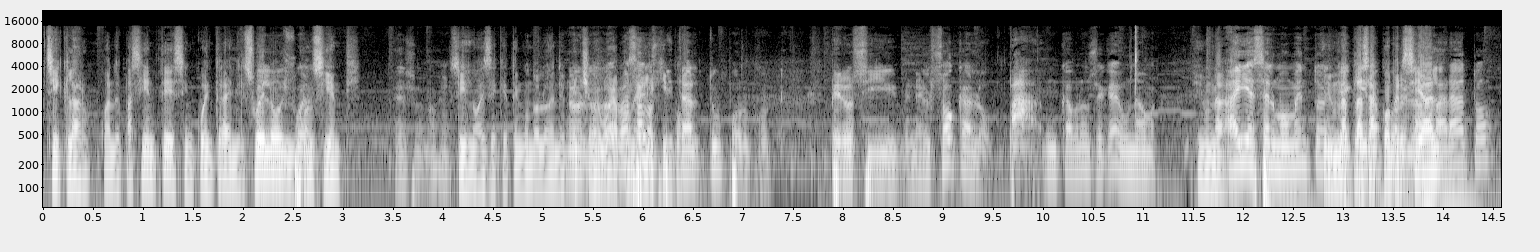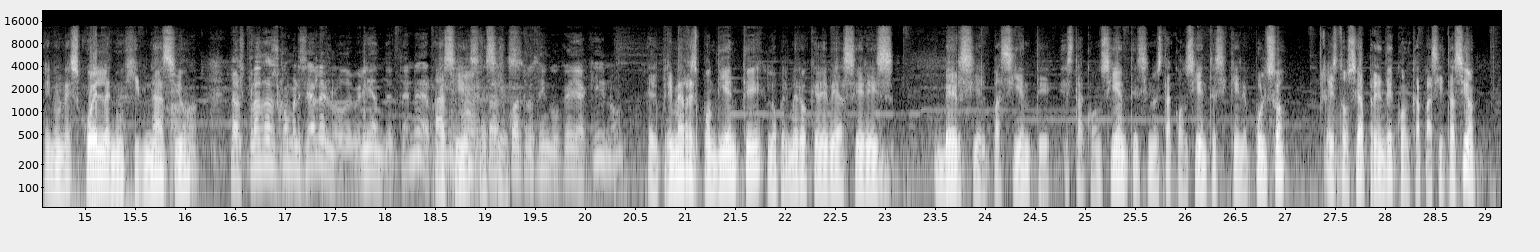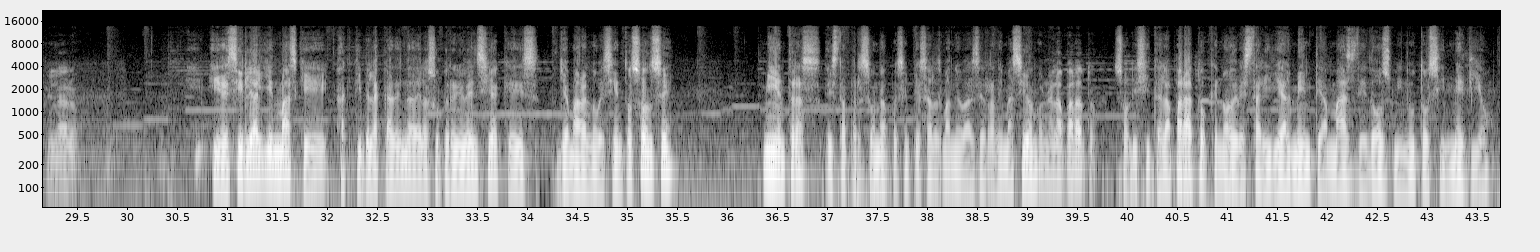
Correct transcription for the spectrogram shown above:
Sí, claro, cuando el paciente se encuentra en el suelo inconsciente. Eso, ¿no? Sí, no es de que tengo un dolor en el pecho y me voy a poner el equipo. Tú por, pero si en el zócalo, pa, un cabrón se cae, una Ahí es el momento en, una plaza comercial, en una escuela, en un gimnasio. Las plazas comerciales lo deberían de tener. Así es, así es. cuatro o cinco que hay aquí, ¿no? El primer respondiente, lo primero que debe hacer es ver si el paciente está consciente, si no está consciente, si tiene pulso. Esto se aprende con capacitación. Claro. Y decirle a alguien más que active la cadena de la supervivencia, que es llamar al 911 mientras esta persona pues empieza las maniobras de reanimación. Con el aparato. Solicita el aparato, que no debe estar idealmente a más de dos minutos y medio.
